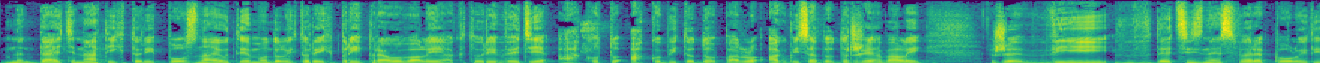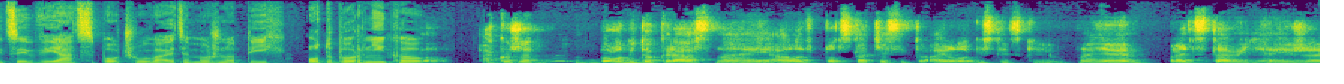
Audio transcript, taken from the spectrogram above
dajte na tých, ktorí poznajú tie modely, ktorí ich pripravovali a ktorí vedie, ako, to, ako by to dopadlo, ak by sa dodržiavali, že vy v decíznej sfére politici viac počúvajte možno tých odborníkov? Akože bolo by to krásne, hej, ale v podstate si to aj logisticky úplne neviem predstaviť, hej, že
